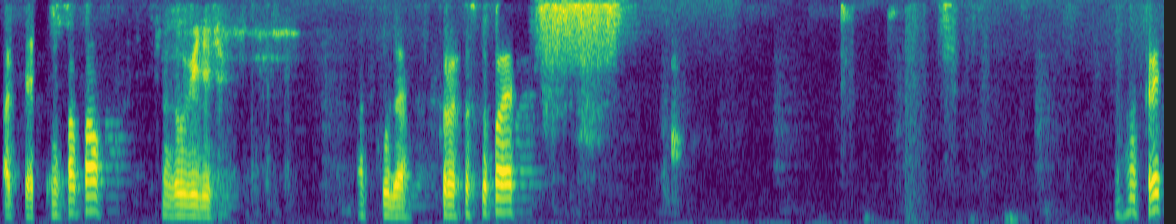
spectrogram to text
Опять не попал. Надо увидеть, откуда кровь поступает. Открыть.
